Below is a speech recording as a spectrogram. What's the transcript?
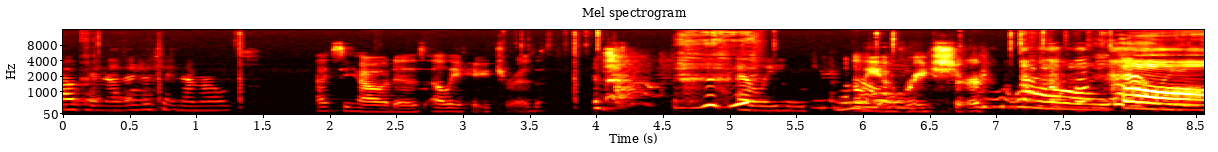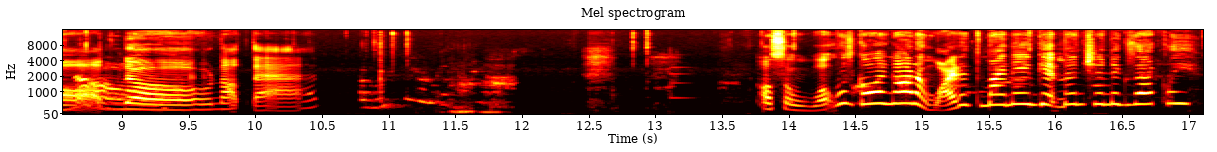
Okay, no, they're just hitting emeralds. I see how it is. Ellie hatred. Ellie hatred. you. Ellie erasure. No. Oh no. no, not that. Also, what was going on and why did my name get mentioned exactly?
